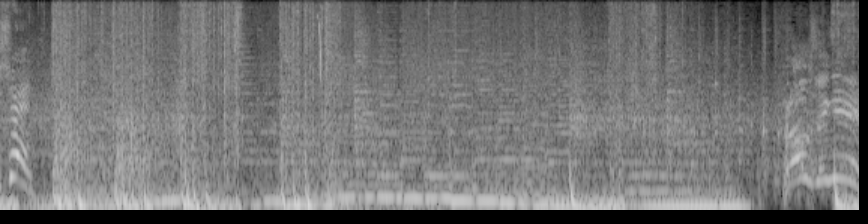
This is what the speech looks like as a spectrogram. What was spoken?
Position! Closing in!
